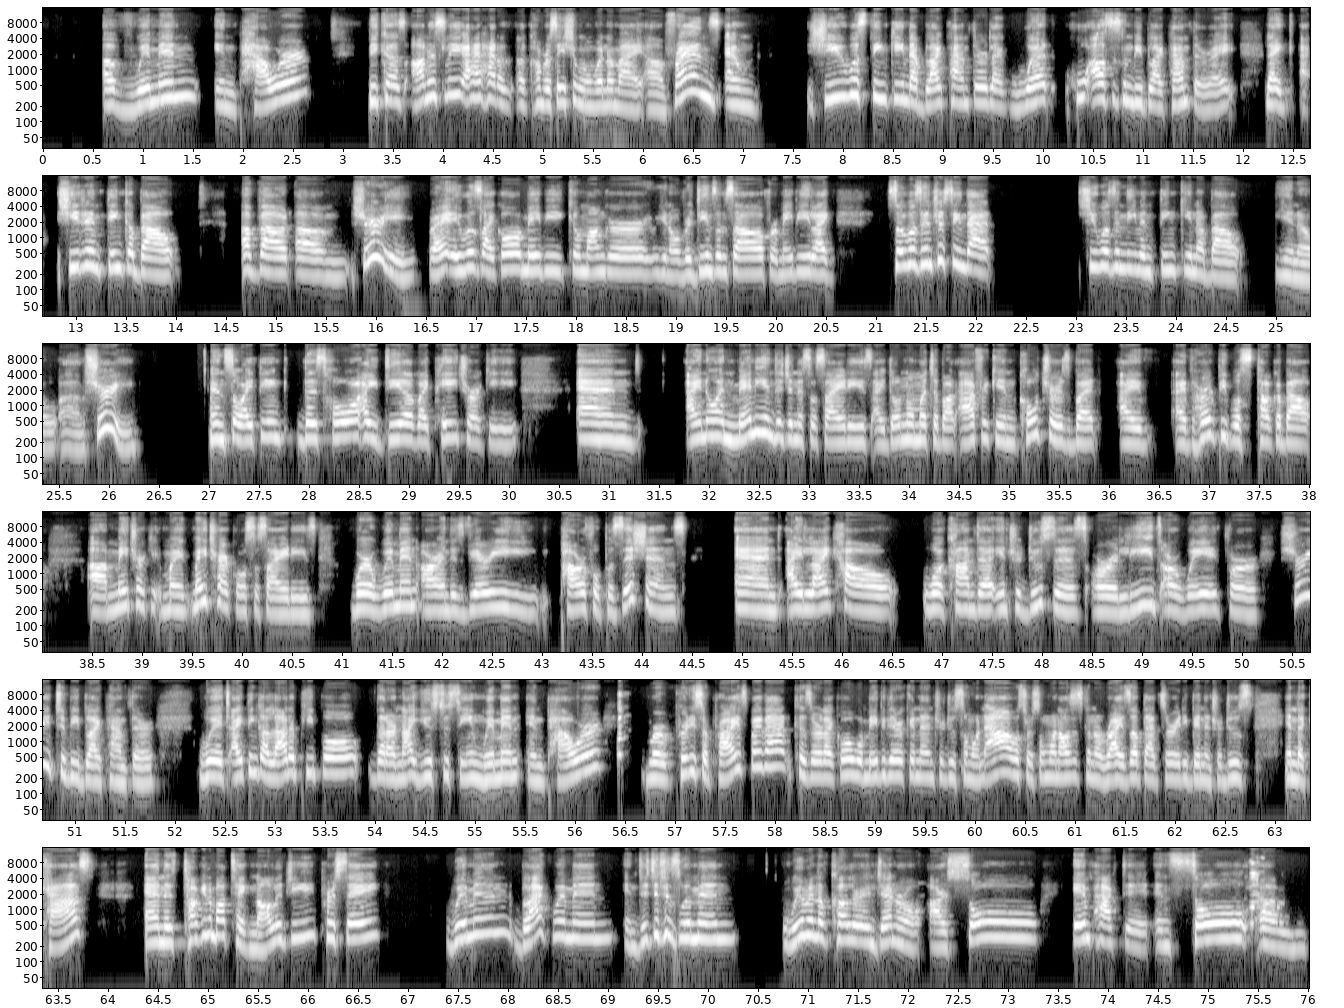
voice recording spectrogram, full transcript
of women in power, because honestly, I had a, a conversation with one of my uh, friends, and she was thinking that Black Panther, like, what? Who else is going to be Black Panther, right? Like, she didn't think about about um Shuri, right? It was like, oh, maybe Killmonger, you know, redeems himself, or maybe like. So it was interesting that she wasn't even thinking about you know, um, Shuri. And so I think this whole idea of like patriarchy, and I know in many indigenous societies, I don't know much about African cultures, but I've I've heard people talk about uh, matriarch- matriarchal societies where women are in these very powerful positions. And I like how Wakanda introduces or leads our way for Shuri to be Black Panther, which I think a lot of people that are not used to seeing women in power were pretty surprised by that because they're like, oh, well, maybe they're going to introduce someone else or someone else is going to rise up that's already been introduced in the cast. And it's talking about technology per se. Women, Black women, Indigenous women, women of color in general are so impacted and so um,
